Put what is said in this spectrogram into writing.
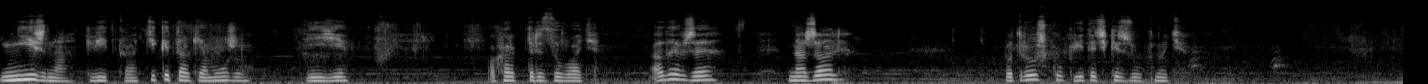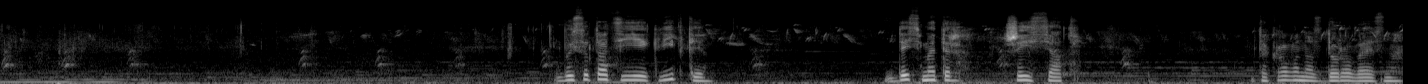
ніжна квітка. Тільки так я можу її охарактеризувати. Але вже, на жаль, потрошку квіточки жухнуть. Висота цієї квітки десь метр шістдесят. Така вона здоровезна.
